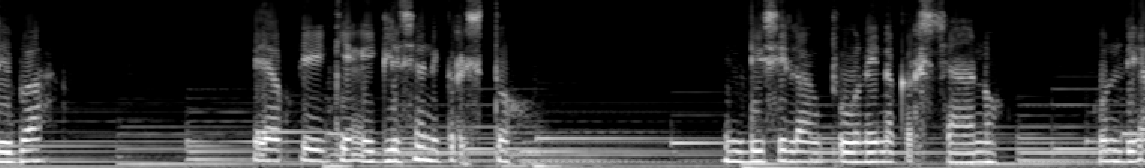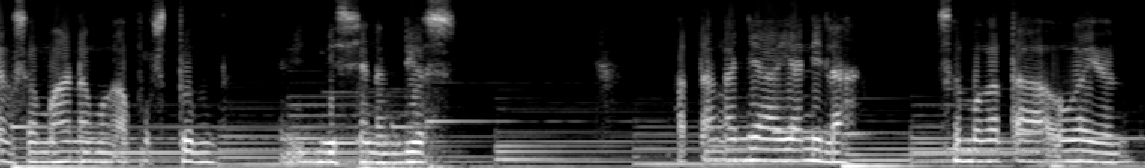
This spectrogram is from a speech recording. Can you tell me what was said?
Di ba? Kaya piki ang iglesia ni Kristo. Hindi sila ang tunay na kristyano, kundi ang samahan ng mga apostol ng iglesia ng Diyos. At ang anyaya nila sa mga tao ngayon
